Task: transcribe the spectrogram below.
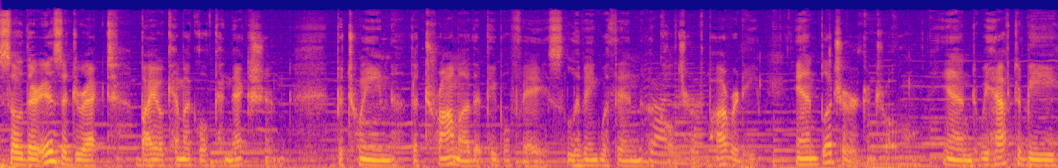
So there is a direct biochemical connection between the trauma that people face living within a culture of poverty and blood sugar control. And we have to be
